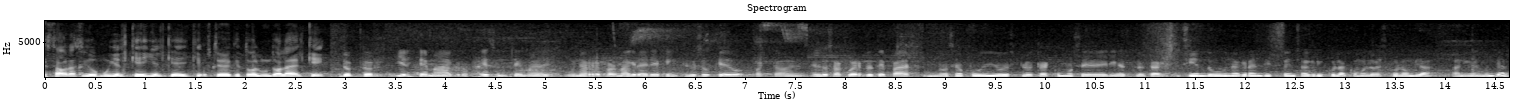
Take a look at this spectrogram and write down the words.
hasta ahora ha sido muy el qué y el qué y qué. Usted ve que todo el mundo habla del qué. Doctor, y el tema agro es un tema, una reforma agraria que incluso quedó pactado en, en los acuerdos de paz. No se ha podido explotar como se debería explotar, siendo una gran dispensa agrícola como lo es Colombia a nivel mundial.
